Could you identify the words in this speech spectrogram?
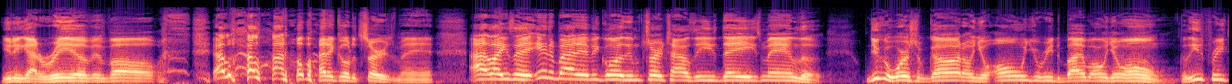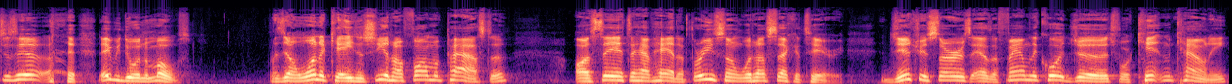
You didn't got Rev involved. That's why nobody go to church, man. I like I said, anybody that be going to them church houses these days, man, look, you can worship God on your own. You read the Bible on your own. Cause these preachers here, they be doing the most. Cause on one occasion, she and her former pastor are said to have had a threesome with her secretary. Gentry serves as a family court judge for Kenton County,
